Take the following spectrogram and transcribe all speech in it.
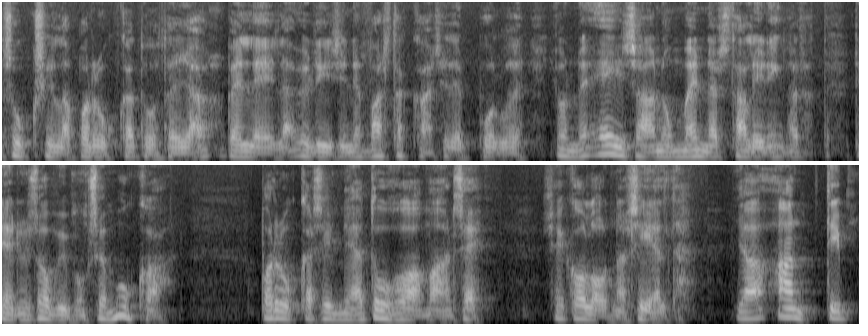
suksilla porukka tuota ja pelleillä yli sinne vastakkaiselle puolelle, jonne ei saanut mennä Stalinin kanssa tehdyn sopimuksen mukaan. Porukka sinne ja tuhoamaan se, se kolonna sieltä. Ja Antti,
